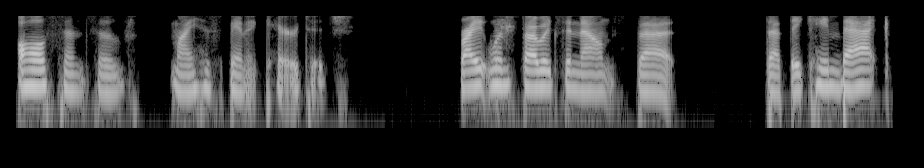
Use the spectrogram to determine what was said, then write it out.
all sense of my Hispanic heritage. Right when Starbucks announced that that they came back,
